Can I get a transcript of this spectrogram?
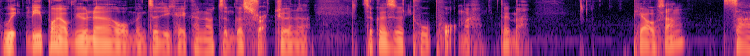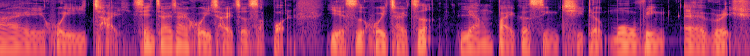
Weekly point of view 呢，我们这里可以看到整个 structure 呢。这个是突破嘛，对吗？漂上在回踩，现在在回踩这 support，也是回踩这两百个星期的 moving average。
